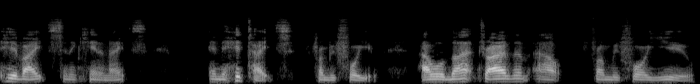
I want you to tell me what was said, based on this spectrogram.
Hivites and the Canaanites and the Hittites from before you. I will not drive them out from before you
